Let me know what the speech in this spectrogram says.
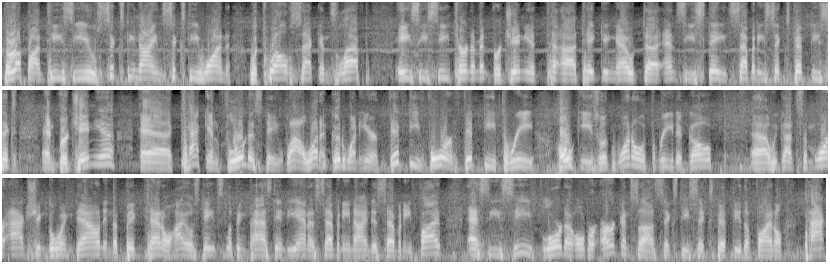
They're up on TCU 69 61 with 12 seconds left. ACC tournament, Virginia t- uh, taking out uh, NC State 76 56. And Virginia, uh, Keck, and Florida State. Wow, what a good one here. 54 53 Hokies with 103 to go. Uh, Uh, we got some more action going down in the Big Ten. Ohio State slipping past Indiana 79 to 75. SEC, Florida over Arkansas 66 50 the final. Pac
